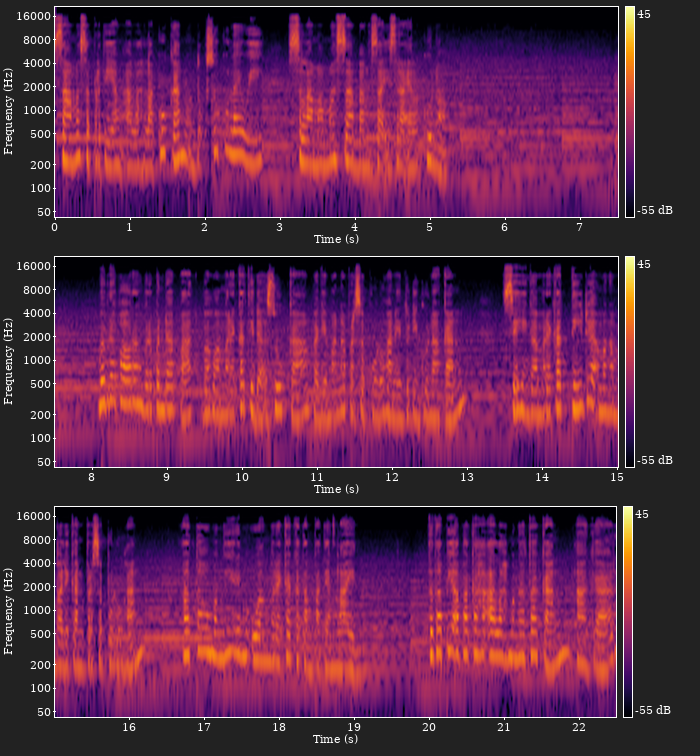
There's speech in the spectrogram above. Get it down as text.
sama seperti yang Allah lakukan untuk suku Lewi selama masa bangsa Israel kuno. Beberapa orang berpendapat bahwa mereka tidak suka bagaimana persepuluhan itu digunakan, sehingga mereka tidak mengembalikan persepuluhan atau mengirim uang mereka ke tempat yang lain. Tetapi apakah Allah mengatakan agar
